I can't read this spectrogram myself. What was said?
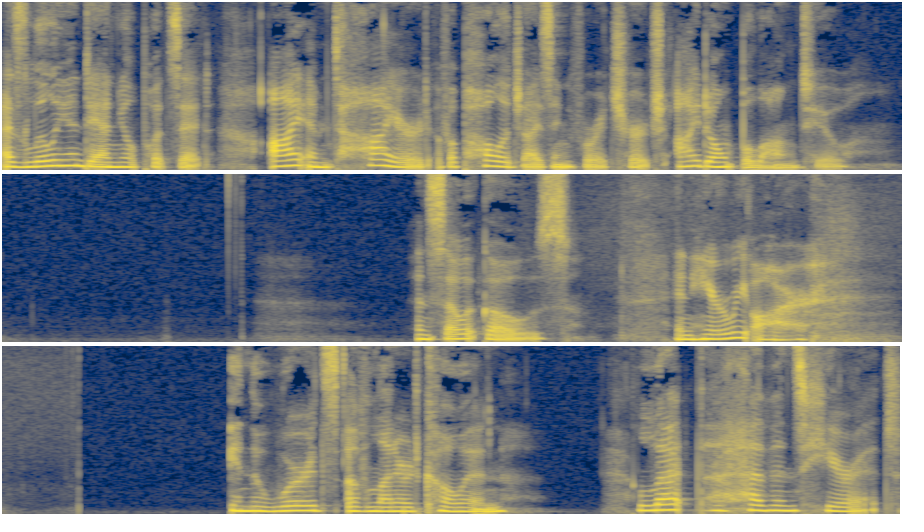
As Lillian Daniel puts it, I am tired of apologizing for a church I don't belong to. And so it goes. And here we are. In the words of Leonard Cohen, let the heavens hear it,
